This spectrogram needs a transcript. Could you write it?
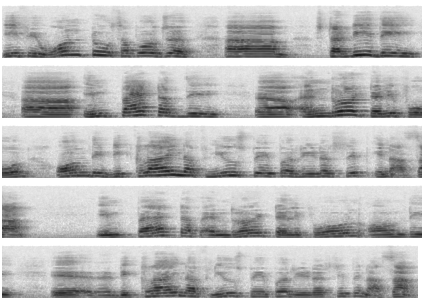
if you want to suppose uh, um, study the uh, impact of the uh, Android telephone on the decline of newspaper readership in Assam. Impact of Android telephone on the uh, decline of newspaper readership in Assam.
